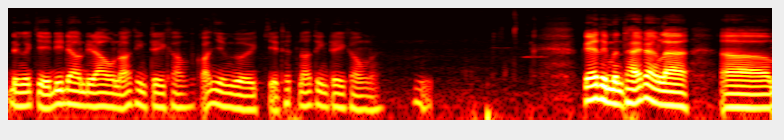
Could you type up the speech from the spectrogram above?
đừng có chỉ đi đâu đi đâu nói tiên tri không. Có nhiều người chỉ thích nói tiên tri không nè ừ. ok thì mình thấy rằng là uh,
